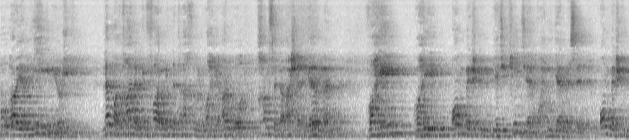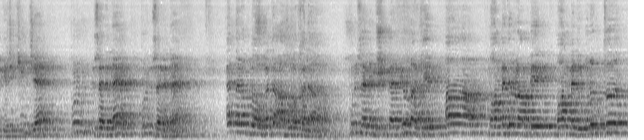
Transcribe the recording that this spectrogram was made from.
bu ayet niye iniyor? Lemma kâle küffâr inne teahhurul vahyi anhu hamsete aşere yevmen vahiy vahiy 15 gün gecikince vahyin gelmesi 15 gün gecikince bunun üzerine, bunun üzerine enne rabbehu veda'ahu ve kalâhu bunun üzerine müşrikler diyorlar ki aa Muhammed'in Rabbi Muhammed'i unuttu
